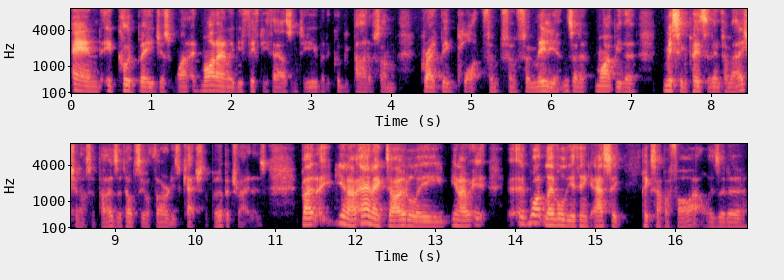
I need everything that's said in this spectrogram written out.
and it could be just one. It might only be fifty thousand to you, but it could be part of some great big plot for, for, for millions, and it might be the missing piece of information. I suppose it helps the authorities catch the perpetrators. But you know, anecdotally, you know, it, at what level do you think ASIC picks up a file? Is it a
